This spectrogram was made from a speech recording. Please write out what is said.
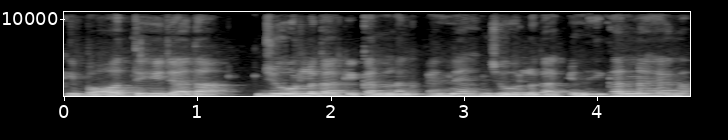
ਕਿ ਬਹੁਤ ਹੀ ਜ਼ਿਆਦਾ ਜ਼ੋਰ ਲਗਾ ਕੇ ਕਰਨ ਲੱਗ ਪੈਂਦੇ ਆ ਜ਼ੋਰ ਲਗਾ ਕੇ ਨਹੀਂ ਕਰਨਾ ਹੈਗਾ।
